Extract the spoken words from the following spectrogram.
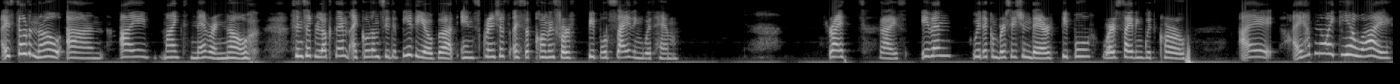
I still don't know, and I might never know. Since I blocked them, I couldn't see the video, but in screenshots I saw comments for people siding with him. Right, guys, even with the conversation there, people were siding with Carl. I I have no idea why.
